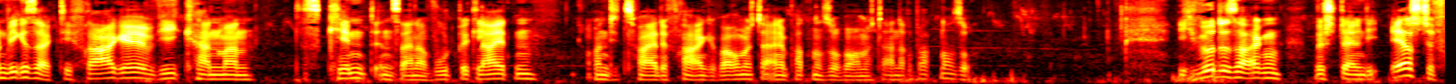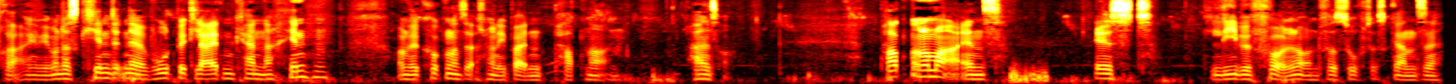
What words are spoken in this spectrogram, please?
Und wie gesagt, die Frage, wie kann man das Kind in seiner Wut begleiten? Und die zweite Frage, warum ist der eine Partner so, warum ist der andere Partner so? Ich würde sagen, wir stellen die erste Frage, wie man das Kind in der Wut begleiten kann, nach hinten und wir gucken uns erstmal die beiden Partner an. Also, Partner Nummer eins ist liebevoll und versucht das Ganze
